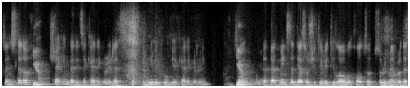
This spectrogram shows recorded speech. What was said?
So instead of Yeah, checking that it's a category, let's, let's believe it will be a category. So Yeah. that, that means that the associativity law will hold. So, so remember that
